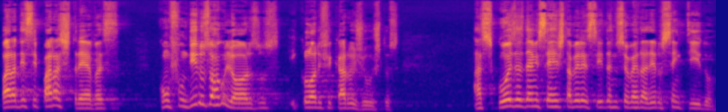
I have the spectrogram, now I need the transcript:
para dissipar as trevas, confundir os orgulhosos e glorificar os justos. As coisas devem ser restabelecidas no seu verdadeiro sentido,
